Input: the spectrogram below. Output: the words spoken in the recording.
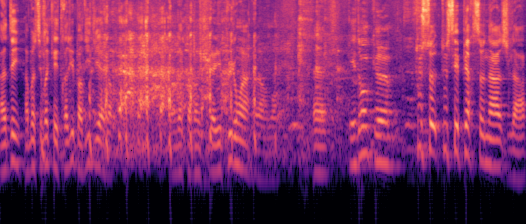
ah, D. Ah, bah, c'est moi qui ai traduit par Didier alors. D'accord, je vais aller plus loin. et donc, tous, tous, ces personnages-là,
